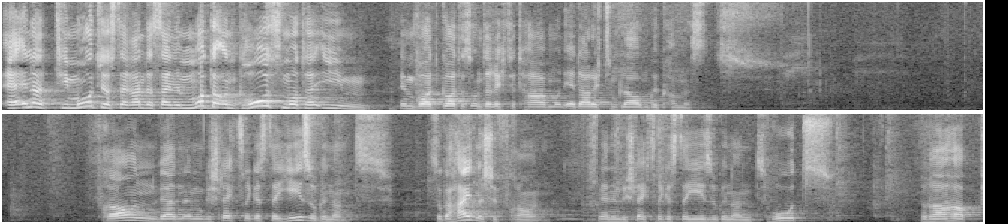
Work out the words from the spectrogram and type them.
erinnert Timotheus daran, dass seine Mutter und Großmutter ihm im Wort Gottes unterrichtet haben und er dadurch zum Glauben gekommen ist. Frauen werden im Geschlechtsregister Jesu genannt, sogar heidnische Frauen werden im Geschlechtsregister Jesu genannt. Ruth, Rahab.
